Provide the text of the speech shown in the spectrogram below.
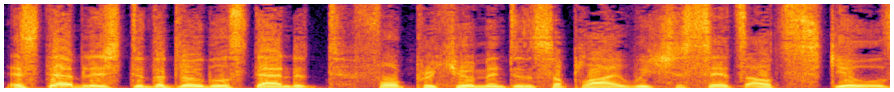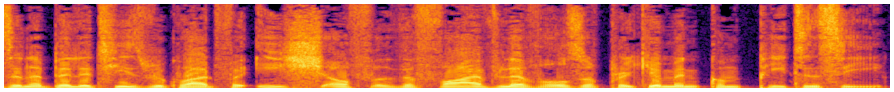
established the global standard for procurement and supply which sets out skills and abilities required for each of the five levels of procurement competency.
